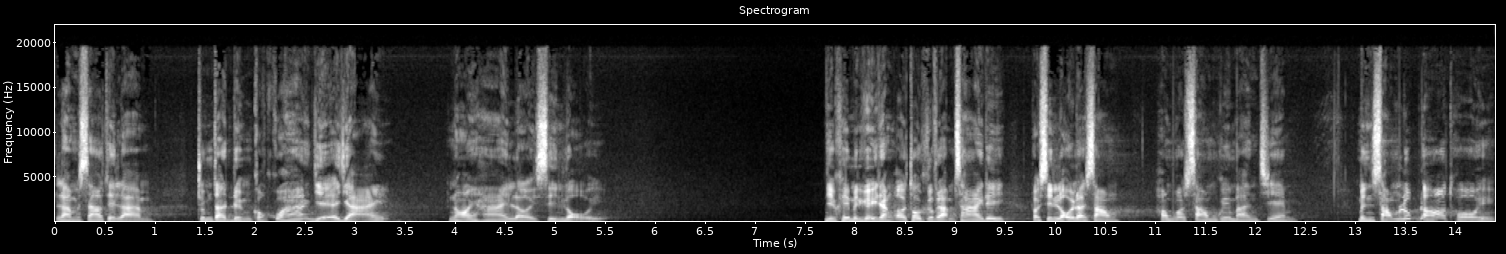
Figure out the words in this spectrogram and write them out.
làm sao thì làm? Chúng ta đừng có quá dễ dãi nói hai lời xin lỗi. Nhiều khi mình nghĩ rằng ờ thôi cứ làm sai đi, rồi xin lỗi là xong. Không có xong quý bạn chị em. Mình xong lúc đó thôi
